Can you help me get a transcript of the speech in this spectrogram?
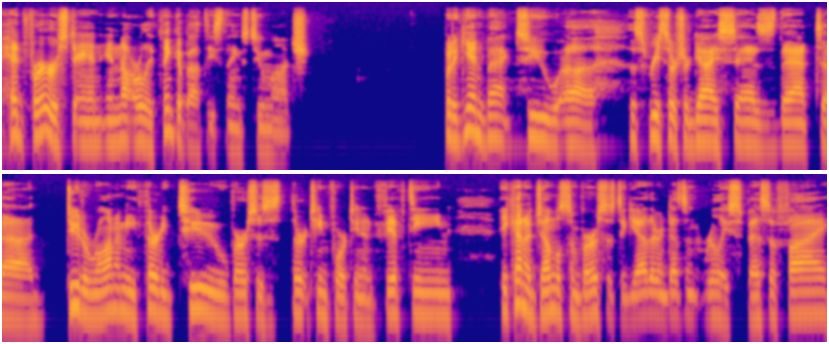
head first and, and not really think about these things too much. But again, back to uh, this researcher guy says that uh, Deuteronomy 32, verses 13, 14, and 15, he kind of jumbles some verses together and doesn't really specify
